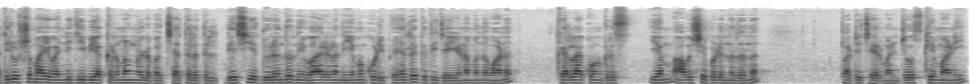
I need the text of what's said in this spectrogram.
അതിരൂക്ഷമായ വന്യജീവി ആക്രമണങ്ങളുടെ പശ്ചാത്തലത്തിൽ ദേശീയ ദുരന്ത നിവാരണ നിയമം കൂടി ഭേദഗതി ചെയ്യണമെന്നുമാണ് കേരള കോൺഗ്രസ് എം ആവശ്യപ്പെടുന്നതെന്ന് party chairman Jose K Mani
